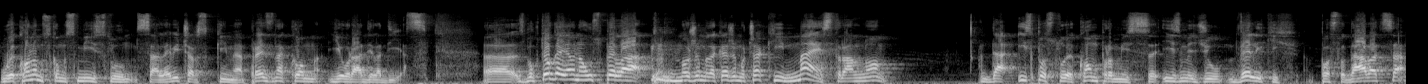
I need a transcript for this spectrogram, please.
u ekonomskom smislu sa levičarskim predznakom je uradila Dijas. E, zbog toga je ona uspela, možemo da kažemo čak i maestralno, da ispostuje kompromis između velikih poslodavaca,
